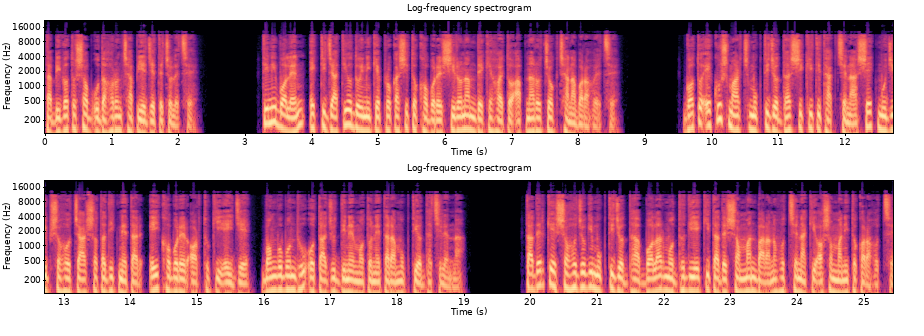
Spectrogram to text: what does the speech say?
তা বিগত সব উদাহরণ ছাপিয়ে যেতে চলেছে। তিনি বলেন, একটি জাতীয় দৈনিকে প্রকাশিত খবরের শিরোনাম দেখে হয়তো আপনারও চোখ ছানা বড়া হয়েছে। গত একুশ মার্চ মুক্তিযোদ্ধার স্বীকৃতি থাকছে না শেখ মুজিবসহ চার শতাধিক নেতার, এই খবরের অর্থ কি এই যে, বঙ্গবন্ধু ও তাজউদ্দিনের মতো নেতারা মুক্তিযোদ্ধা ছিলেন না। তাদেরকে সহযোগী মুক্তিযোদ্ধা বলার মধ্য দিয়ে কি তাদের সম্মান বাড়ানো হচ্ছে নাকি অসম্মানিত করা হচ্ছে?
